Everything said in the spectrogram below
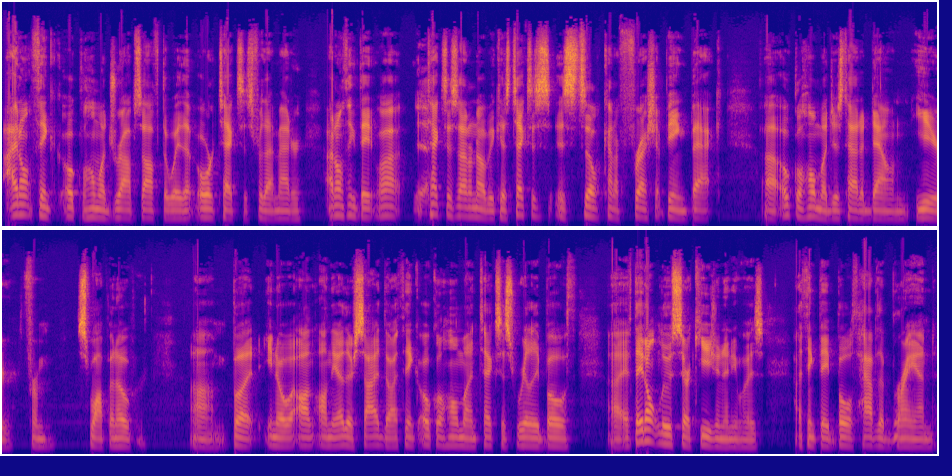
I don't think Oklahoma drops off the way that, or Texas for that matter. I don't think they. Well, yeah. Texas, I don't know because Texas is still kind of fresh at being back. Uh, Oklahoma just had a down year from swapping over. Um, but you know, on, on the other side, though, I think Oklahoma and Texas really both, uh, if they don't lose Sarkisian, anyways, I think they both have the brand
